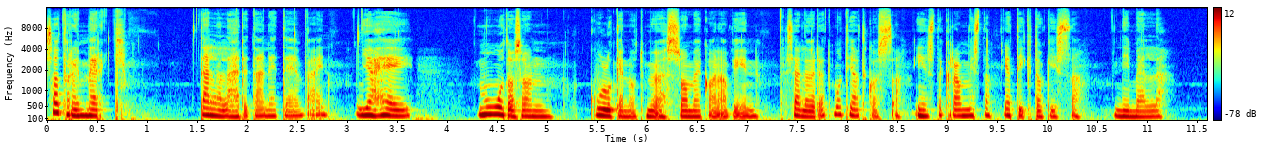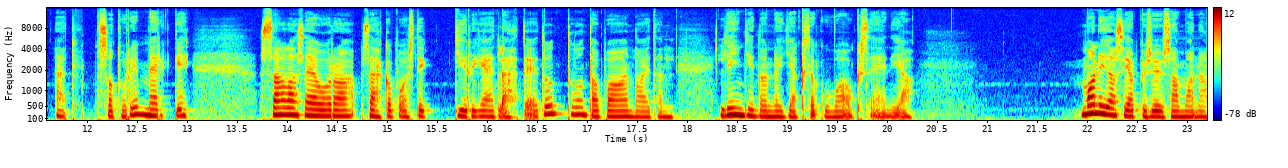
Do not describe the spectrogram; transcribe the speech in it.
Saturin merkki. Tällä lähdetään eteenpäin. Ja hei, muutos on kulkenut myös somekanaviin. Sä löydät mut jatkossa Instagramista ja TikTokissa nimellä at Saturin merkki. Salaseura, sähköpostikirjeet lähtee tuttuun tapaan. Laitan linkin tonne jaksokuvaukseen ja moni asia pysyy samana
